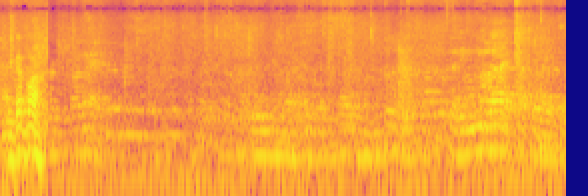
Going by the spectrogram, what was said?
ಅದಕ್ಕಪ್ಪ ಸರ್ ಇನ್ನೂರ ಎಪ್ಪತ್ತೈದು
